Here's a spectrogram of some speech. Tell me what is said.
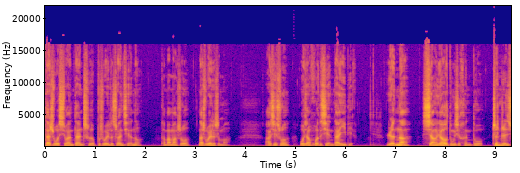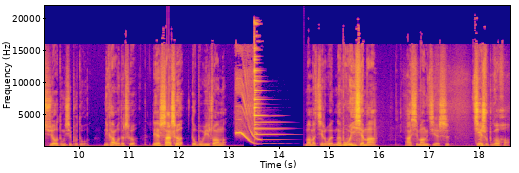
但是我喜欢单车，不是为了赚钱哦。”他妈妈说：“那是为了什么？”阿西说：“我想活得简单一点。人呢，想要的东西很多，真正需要的东西不多。你看我的车。”连刹车都不必装了。妈妈急了问：“那不危险吗？”阿西忙的解释：“技术不够好，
